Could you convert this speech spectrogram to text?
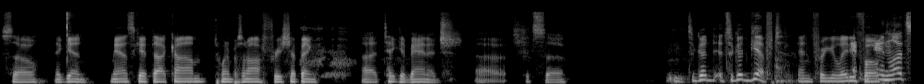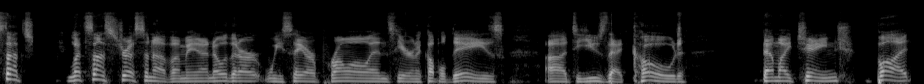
So again, manscaped.com 20% off free shipping. Uh, take advantage. Uh, it's a it's a good it's a good gift. And for you lady folk and, and let's not let's not stress enough. I mean i know that our we say our promo ends here in a couple days uh, to use that code. That might change but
